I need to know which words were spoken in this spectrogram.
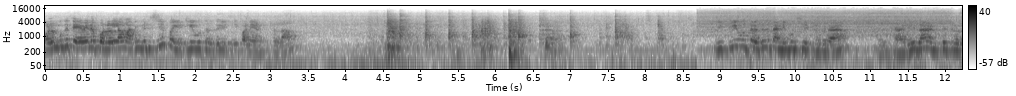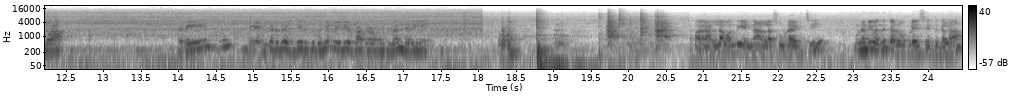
குழம்புக்கு தேவையான பொருளெல்லாம் வதங்கிடுச்சு. இப்போ இட்லி ஊற்றுறதுக்கு இட்லி பண்ணி எடுத்துக்கலாம். இட்லி ஊற்றுறதுக்கு தண்ணி பிடிச்சிட்டு இருக்கிறேன் கறி தான் எடுத்துட்டு இருக்கலாம். கறி நீ எடுக்கிறது எப்படி இருக்குதுன்னு வீடியோ பார்க்குறவங்களுக்கு தான் தெரியும். நல்லா வந்து எண்ணெய் நல்லா சூடாயிடுச்சு. முன்னாடி வந்து கருவேப்பிலையை சேர்த்துக்கலாம்.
